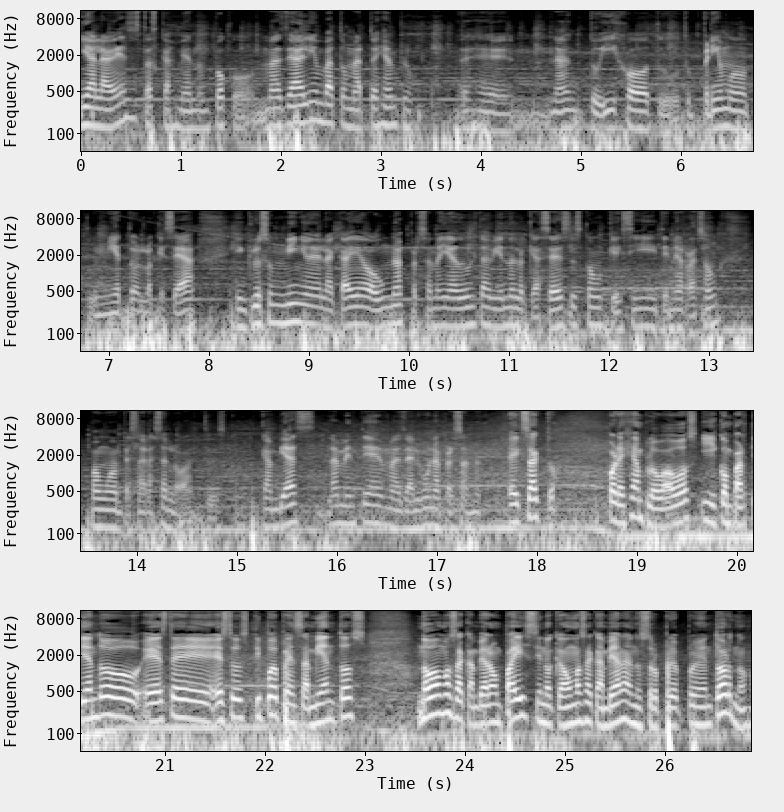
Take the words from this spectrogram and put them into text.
y a la vez estás cambiando un poco. Más de alguien va a tomar tu ejemplo. Eh, tu hijo, tu, tu primo, tu nieto, lo que sea. Incluso un niño de la calle o una persona ya adulta viendo lo que haces es como que sí, tiene razón. Vamos a empezar a hacerlo. Entonces, cambias la mente más de alguna persona. Exacto. Por ejemplo, vamos, y compartiendo este, estos tipos de pensamientos, no vamos a cambiar a un país, sino que vamos a cambiar a nuestro propio entorno.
